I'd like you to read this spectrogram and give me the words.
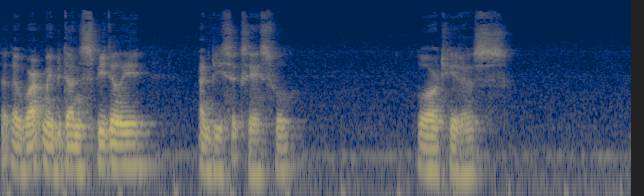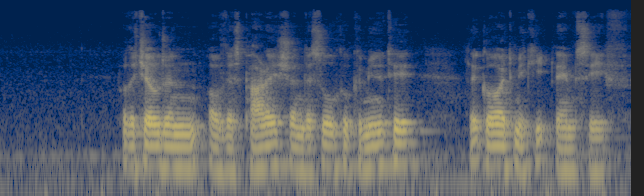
that their work may be done speedily and be successful. Lord, hear us. For the children of this parish and this local community, that God may keep them safe.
